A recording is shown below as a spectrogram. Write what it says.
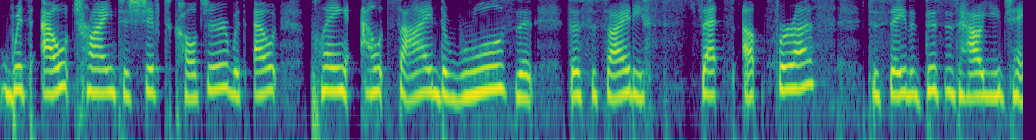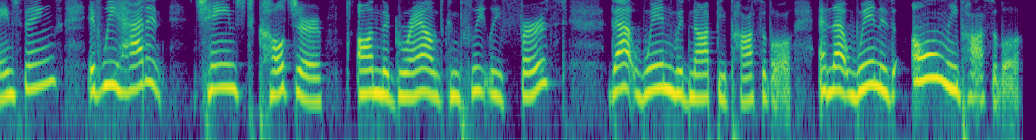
without trying to shift culture, without playing outside the rules that the society sets up for us to say that this is how you change things, if we hadn't changed culture on the ground completely first, that win would not be possible. And that win is only possible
